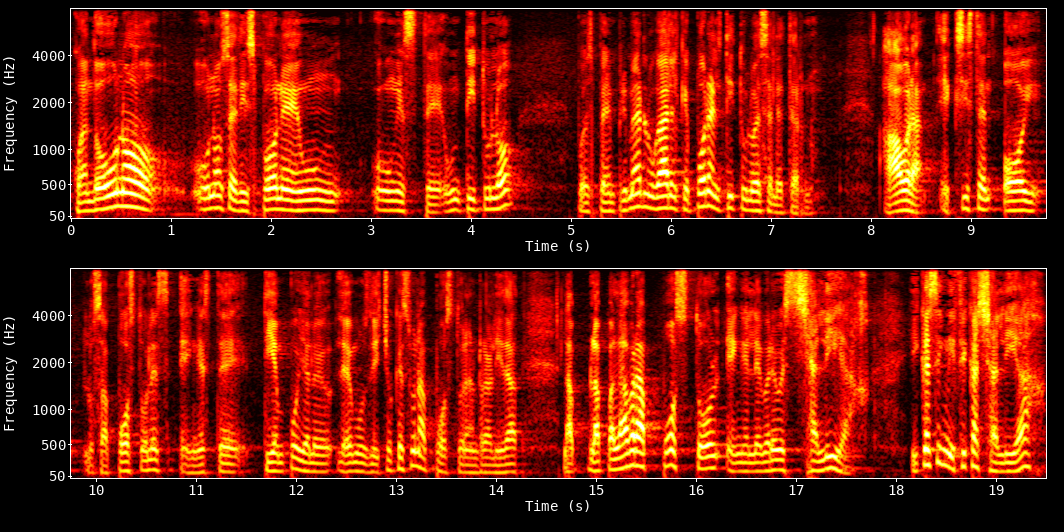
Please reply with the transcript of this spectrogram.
Cuando uno, uno se dispone un, un, este, un título, pues en primer lugar el que pone el título es el Eterno. Ahora, existen hoy los apóstoles en este tiempo, ya le, hemos dicho que es un apóstol en realidad. La, la, palabra apóstol en el hebreo es shaliach. ¿Y qué significa shaliach?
